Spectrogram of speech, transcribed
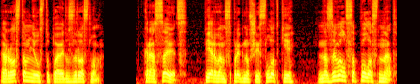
ростом не уступают взрослым. Красавец, Первым спрыгнувший с лодки назывался Полос Над.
